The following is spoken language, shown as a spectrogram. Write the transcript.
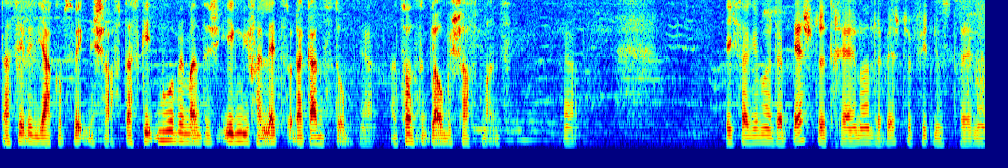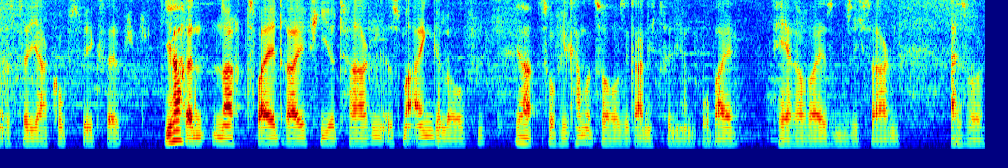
dass ihr den Jakobsweg nicht schafft. Das geht nur, wenn man sich irgendwie verletzt oder ganz dumm. Ja. Ansonsten glaube ich, schafft man es. Ja. Ich sage immer, der beste Trainer, der beste Fitnesstrainer ist der Jakobsweg selbst. Ja. Dann nach zwei, drei, vier Tagen ist man eingelaufen. Ja. So viel kann man zu Hause gar nicht trainieren. Wobei, fairerweise muss ich sagen, also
